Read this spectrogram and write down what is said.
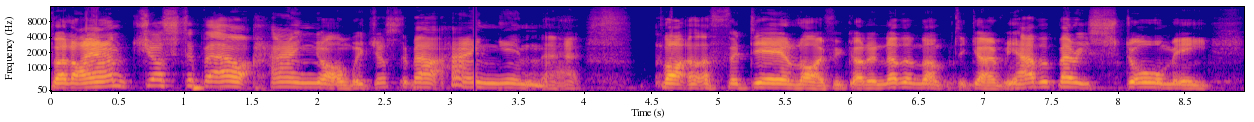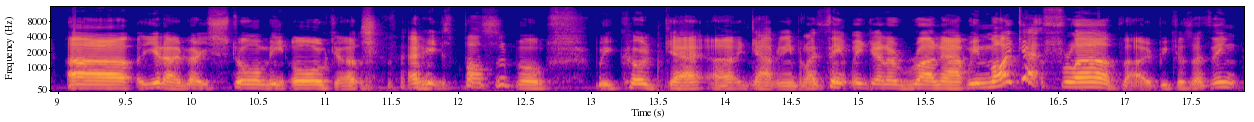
But I am just about hang on. We're just about hanging in there but uh, for dear life, we've got another month to go. We have a very stormy uh, you know, very stormy August, then it's possible we could get uh, Gavin But I think we're going to run out. We might get Fleur, though, because I think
